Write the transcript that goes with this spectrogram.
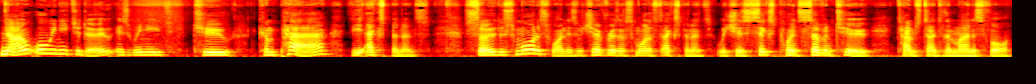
Now, all we need to do is we need to compare the exponents. So the smallest one is whichever is the smallest exponent, which is 6.72 times 10 to the minus 4.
